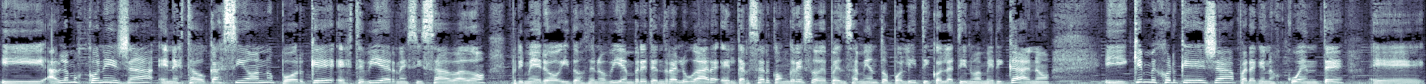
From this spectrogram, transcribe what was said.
y hablamos con ella en esta ocasión porque este viernes y sábado, primero y 2 de noviembre, tendrá lugar el tercer Congreso de Pensamiento Político Latinoamericano. ¿Y quién mejor que ella para que nos cuente eh,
